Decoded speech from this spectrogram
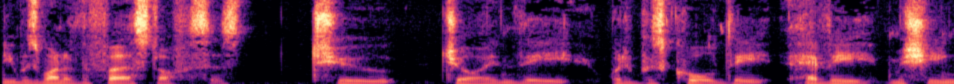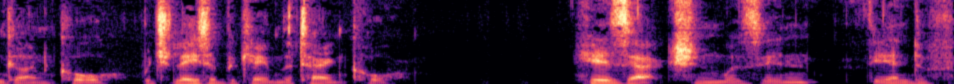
he was one of the first officers to join the what was called the Heavy Machine Gun Corps, which later became the Tank Corps. His action was in the end of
